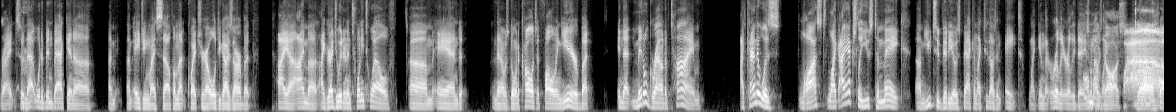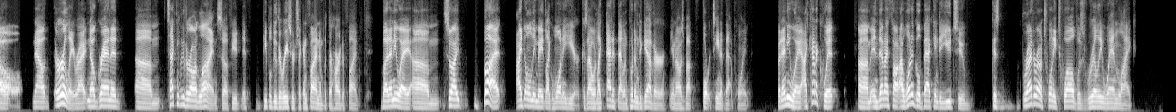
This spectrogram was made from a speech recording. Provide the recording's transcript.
right so Hmm. that would have been back in uh I'm I'm aging myself I'm not quite sure how old you guys are but I uh, I'm uh, I graduated in 2012 um and, and then I was going to college the following year but in that middle ground of time I kind of was lost like I actually used to make um, YouTube videos back in like 2008 like in the early early days oh when I my was like gosh. Wow. So now early, right? Now, granted, um, technically they're online, so if you if people do the research, they can find them, but they're hard to find. But anyway, um, so I but I'd only made like one a year because I would like edit them and put them together. You know, I was about 14 at that point. But anyway, I kind of quit, um, and then I thought I want to go back into YouTube because right around 2012 was really when like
